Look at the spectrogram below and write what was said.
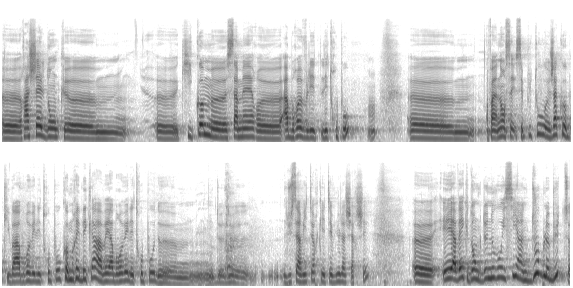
Euh, Rachel, donc, qui, comme sa mère, abreuve les, troupeaux. Hein, enfin, non, c'est plutôt Jacob qui va abreuver les troupeaux, comme Rebecca avait abreuvé les troupeaux du serviteur qui était venu la chercher. Euh, et avec donc de nouveau ici un double but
